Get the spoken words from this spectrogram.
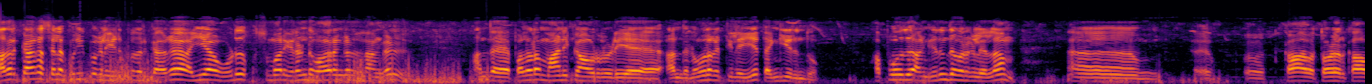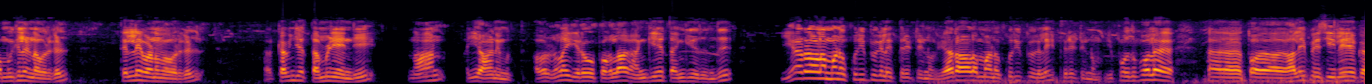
அதற்காக சில குறிப்புகளை எடுப்பதற்காக ஐயாவோடு சுமார் இரண்டு வாரங்கள் நாங்கள் அந்த பல்லடம் மாணிக்கம் அவர்களுடைய அந்த நூலகத்திலேயே தங்கியிருந்தோம். அப்போது அங்கே இருந்தவர்கள் எல்லாம் கா தோழர் கா முகிலன் அவர்கள் தெல்லைவனம் அவர்கள் கவிஞர் தமிழேந்தி நான் ஐயா ஆணிமுத்து அவர்களெல்லாம் இரவு பகலாக அங்கேயே தங்கியிருந்து ஏராளமான குறிப்புகளை திரட்டினோம். ஏராளமான குறிப்புகளை திரட்டினோம். இப்போது போல் அஹ், அலைபேசியிலே க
